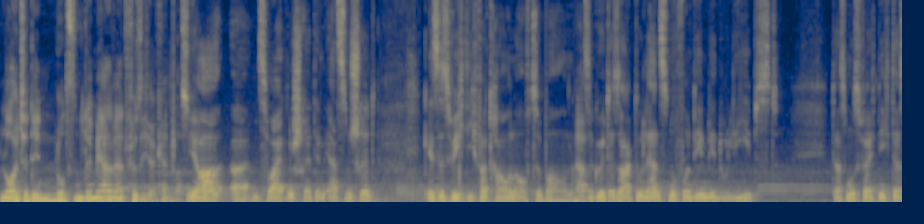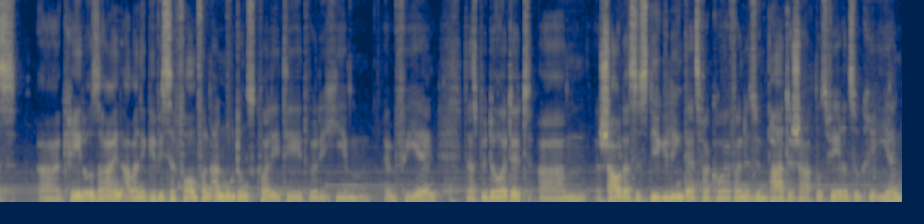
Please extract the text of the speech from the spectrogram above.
Leute den Nutzen und den Mehrwert für sich erkennen lassen. Ja, äh, im zweiten Schritt. Im ersten Schritt ist es wichtig, Vertrauen aufzubauen. Ja. Also Goethe sagt, du lernst nur von dem, den du liebst. Das muss vielleicht nicht das äh, Credo sein, aber eine gewisse Form von Anmutungsqualität würde ich jedem empfehlen. Das bedeutet, ähm, schau, dass es dir gelingt, als Verkäufer eine sympathische Atmosphäre zu kreieren,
